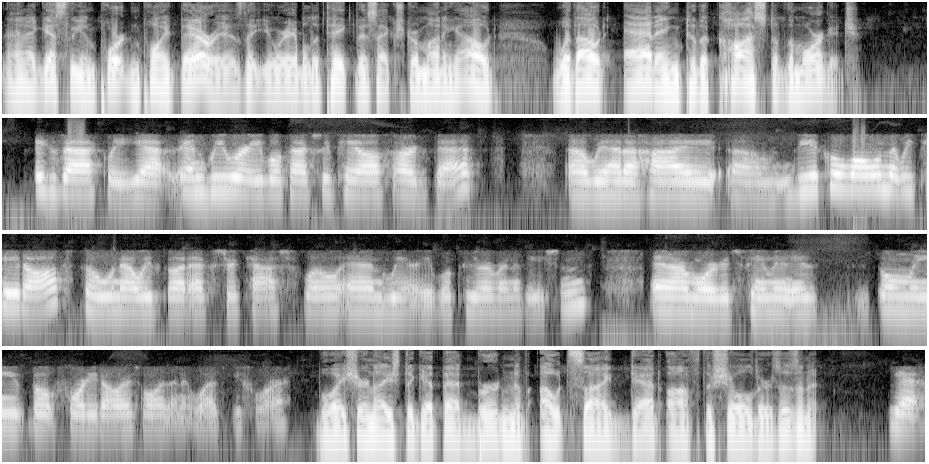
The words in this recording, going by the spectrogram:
And I guess the important point there is that you were able to take this extra money out without adding to the cost of the mortgage. Exactly, yeah. And we were able to actually pay off our debts. Uh, we had a high um, vehicle loan that we paid off, so now we've got extra cash flow and we are able to do our renovations. And our mortgage payment is only about forty dollars more than it was before. Boy, sure nice to get that burden of outside debt off the shoulders, isn't it? Yes,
